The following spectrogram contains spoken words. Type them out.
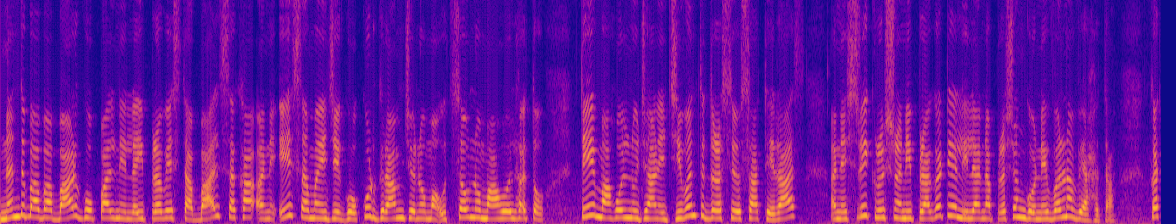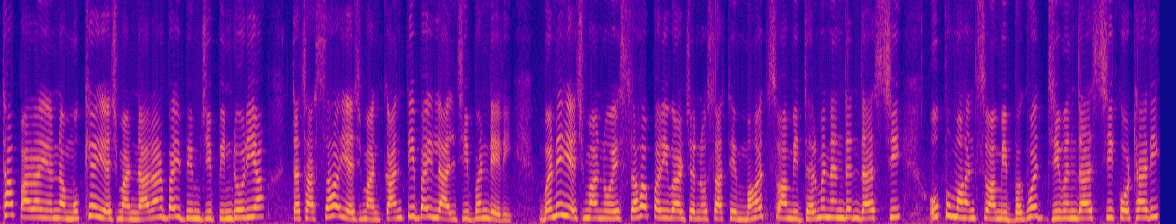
નંદબાબા બાળ ગોપાલને લઈ પ્રવેશતા બાલ સખા અને એ સમયે જે ગોકુળ ગ્રામજનોમાં ઉત્સવનો માહોલ હતો, તે માહોલનું જાણે જીવંત દ્રશ્યો સાથે રાસ અને શ્રી કૃષ્ણની પ્રાગટ્ય લીલાના પ્રસંગોને વર્ણવ્યા હતા. કથા પારાયણના મુખ્ય યજમાન નારાયણભાઈ ભીમજી પિંડોરિયા તથા સહયજમાન કાંતિભાઈ લાલજી ભંડેરી. બંને યજમાનોએ સહપરિવારજનો સાથે મહંત સ્વામી ધર્મનંદન દાસજી ઉપમહંત સ્વામી ભગવત જીવનદાસજી કોઠારી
